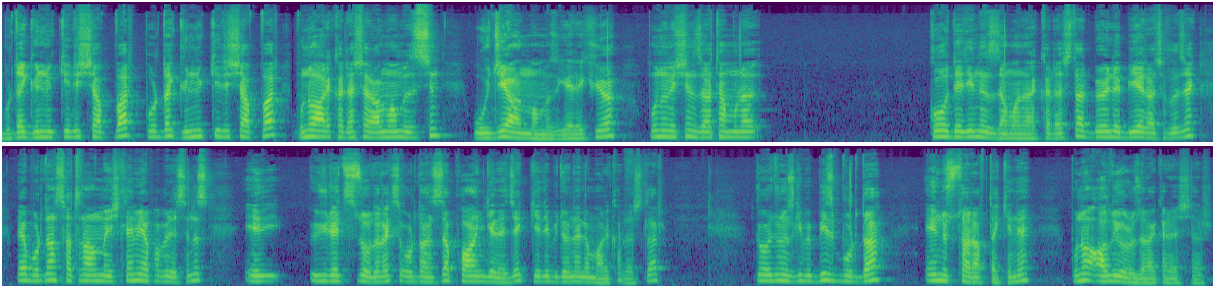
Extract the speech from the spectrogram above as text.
Burada günlük giriş yap var. Burada günlük giriş yap var. Bunu arkadaşlar almamız için UC almamız gerekiyor. Bunun için zaten buna Go dediğiniz zaman arkadaşlar böyle bir yer açılacak ve buradan satın alma işlemi yapabilirsiniz. E, ücretsiz olarak oradan size puan gelecek. Geri bir dönelim arkadaşlar. Gördüğünüz gibi biz burada en üst taraftakini bunu alıyoruz arkadaşlar.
